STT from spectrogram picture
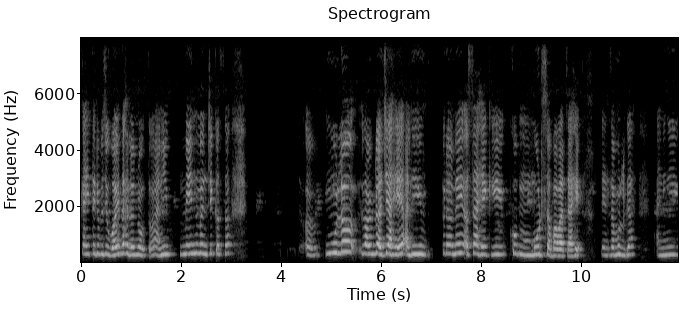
काहीतरी म्हणजे वय झालं नव्हतं. आणि मेन म्हणजे कसं मुलं लग्नाची आहे आणि प्रणय असा आहे की खूप मूड स्वभावाचा आहे त्यांचा मुलगा. आणि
